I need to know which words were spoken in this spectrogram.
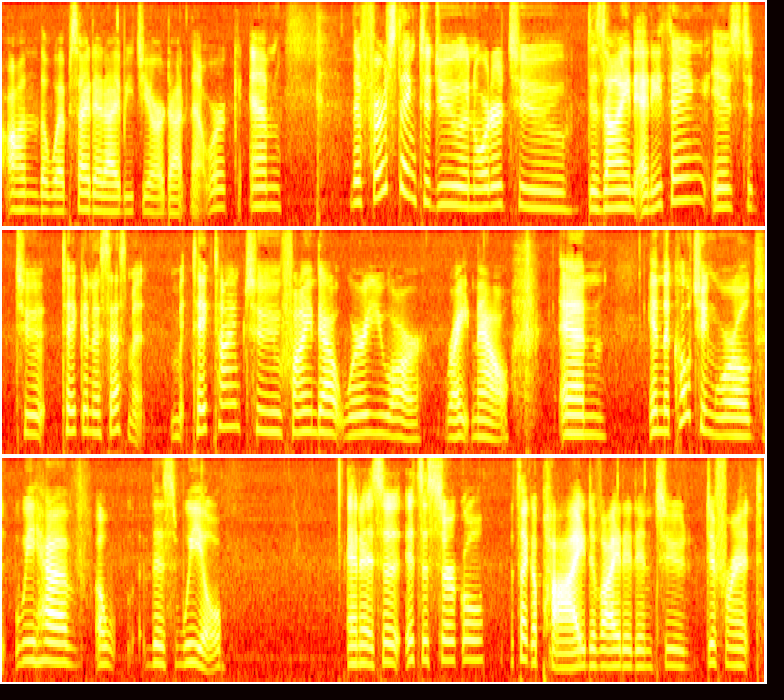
on the website at ibgr.network. And the first thing to do in order to design anything is to, to take an assessment. M- take time to find out where you are right now. And in the coaching world, we have a, this wheel and it's a it's a circle. It's like a pie divided into different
